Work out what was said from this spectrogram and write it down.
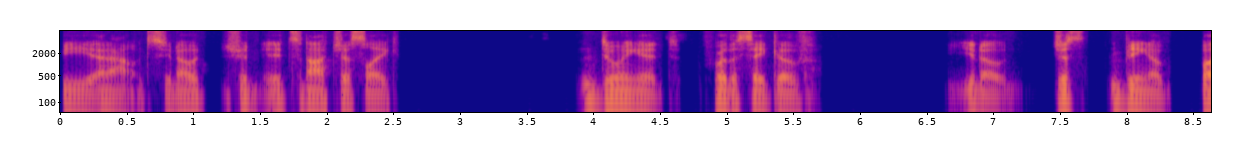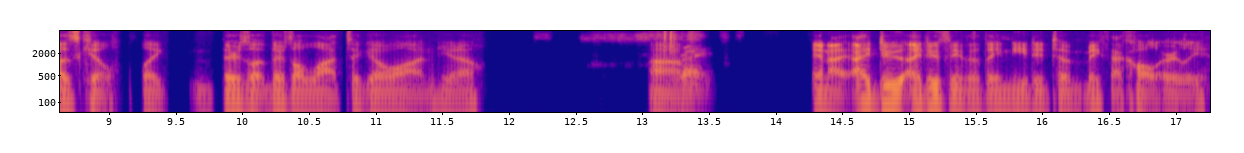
be announced. You know, it should it's not just like doing it for the sake of you know just being a buzzkill. Like there's a there's a lot to go on. You know. Um, right. And I, I do I do think that they needed to make that call early.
